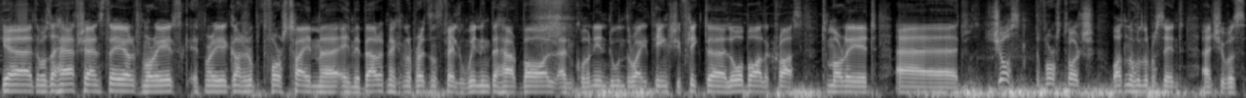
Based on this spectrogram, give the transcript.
Yeah, there was a half chance there. If Murray, if got it up the first time, uh, Amy Barrett making her presence felt, winning the hard ball and coming in doing the right thing. She flicked a low ball across to Murray. Uh, it was just the first touch wasn't 100%, and she was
